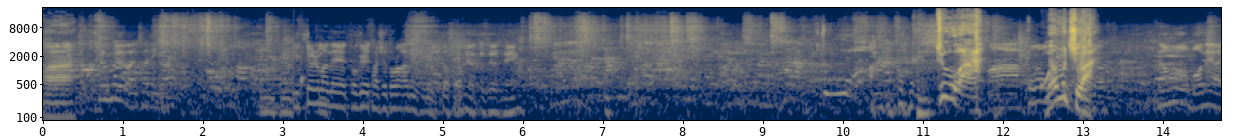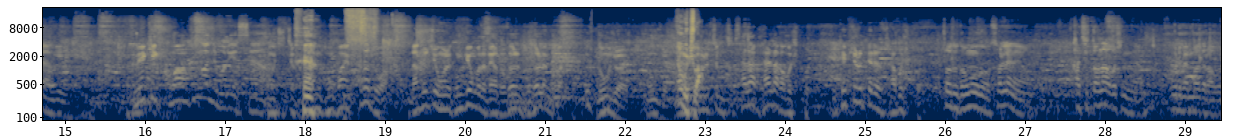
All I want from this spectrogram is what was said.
와. 최후의 만찬인가? 6개월 만에 독일 다시 돌아가는 중에 어떠세요? 어떠세요, 선생님? 좋아. 아, 공항 너무 좋아. 너무 머네요 여기. 왜 이렇게 공항 큰 건지 모르겠어요. 어, 진짜 난 동방이 커서 좋아. 난 솔직히 오늘 동기 형보다 내가 더, 설, 더 설렌 것 같아. 너무 좋아요. 너무 좋아. 너무 좋아. 오늘 좀 살다, 살다 가고 싶어. 이 캡슐 호텔에서 자고 싶어. 저도 너무 설레네요. 같이 떠나고 싶네요. 우리 멤버들하고.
